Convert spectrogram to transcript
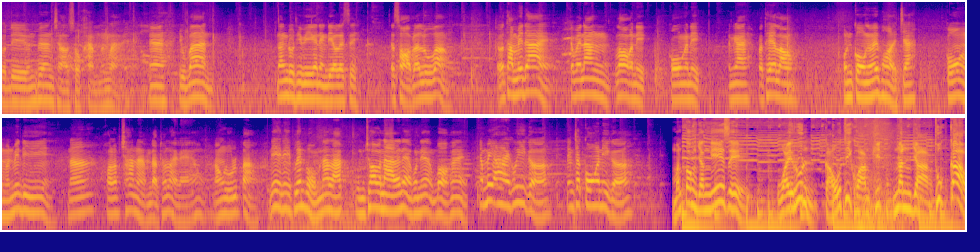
สวัสดีเพื่อนๆชาวโซคัมทั้งหลายนี่อยู่บ้าน นั่งดูทีวีกันอย่างเดียวเลยสิ จะสอบแล้วรู้บ้างแต่ว่าทำไม่ได้ก็ไปนั่งลอกกันอีก โกงกันอีกเป็นไง ประเทศเรา คนโกงยังไม่พอหรอจ๊ะ โกงอะมันไม่ดีนะคอร์รัปชันอะมันดับเท่าไหร่แล้ว น้องรู้หรือเปล่า นี่นี่เพื่อนผมน่ารัก ผมชอบมานานแล้วเนี่ยคนเนี้ยบอกให้ ยังไม่อายเขาอีกเหรอ ยังจะโกงกันอีกเหรอ มันต้องอย่างนี้สิ วัยรุ่นเก๋าที่ความคิดนันอย่างทุกก้าว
